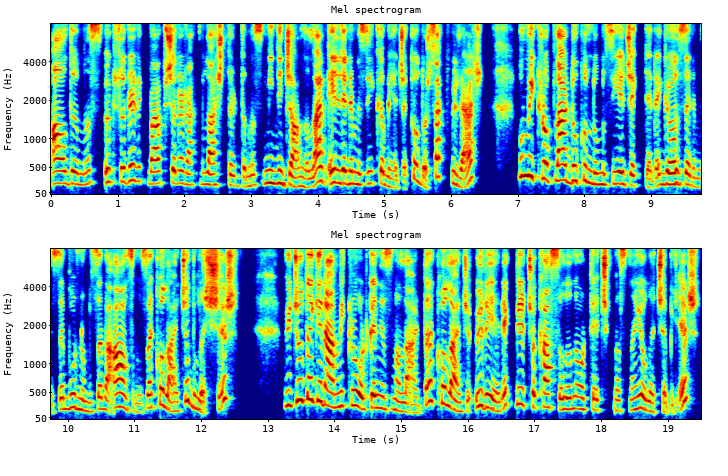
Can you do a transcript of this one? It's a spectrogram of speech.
aldığımız, öksürerek ve hapşırarak bulaştırdığımız mini canlılar ellerimizi yıkamayacak olursak ürer. Bu mikroplar dokunduğumuz yiyeceklere, gözlerimize, burnumuza ve ağzımıza kolayca bulaşır. Vücuda giren mikroorganizmalar da kolayca üreyerek birçok hastalığın ortaya çıkmasına yol açabilir.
